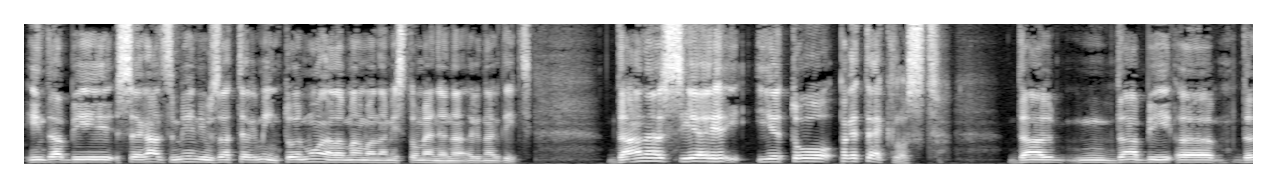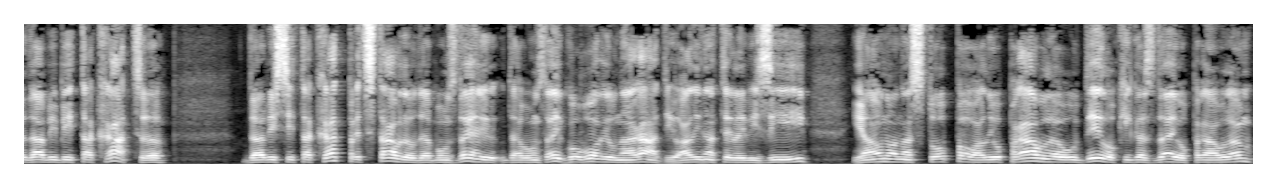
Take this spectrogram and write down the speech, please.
in da bi se rad zmenil za termin. To je morala mama namesto mene narediti. Danes je, je to preteklost, da, da, bi, eh, da, da bi bi takrat, eh, da bi si takrat predstavljal, da bom, zdaj, da bom zdaj govoril na radiju ali na televiziji, javno nastopal ali upravljal delo, ki ga zdaj upravljam,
